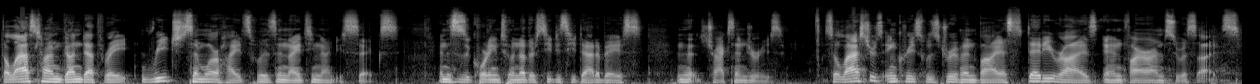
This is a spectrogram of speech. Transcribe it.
The last time gun death rate reached similar heights was in 1996. And this is according to another CDC database that tracks injuries. So last year's increase was driven by a steady rise in firearm suicides.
